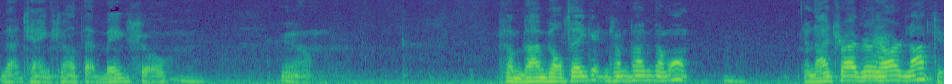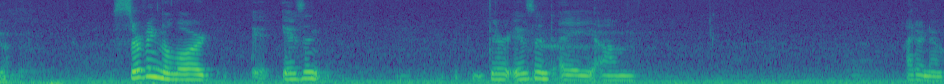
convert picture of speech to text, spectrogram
that tank's not that big, so you know. Sometimes I'll take it, and sometimes I won't. And I try very Yeah. hard not to. Serving the Lord isn't. There isn't a. Um, I don't know.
